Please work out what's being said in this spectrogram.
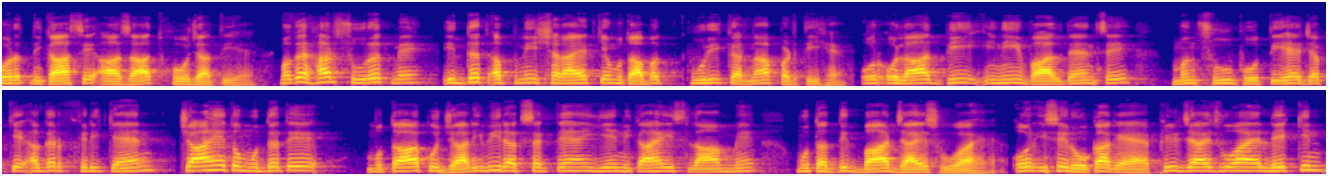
औरत निकाह से आज़ाद हो जाती है। मगर हर सूरत में इद्दत अपनी शराइ के मुताबिक पूरी करना पड़ती है और औलाद भी इन्हीं वालदेन से मनसूब होती है, जबकि अगर फ्रीकैन चाहें तो मुद्दत मुता को जारी भी रख सकते हैं। ये निकाह इस्लाम में मुतद बार जायज़ हुआ है और इसे रोका गया है। फिर जायज़ हुआ है, लेकिन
